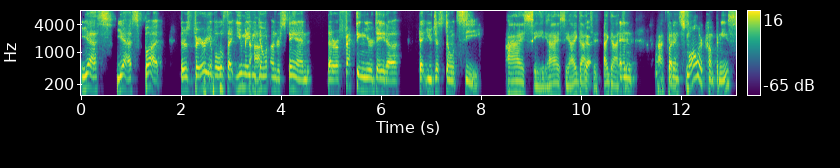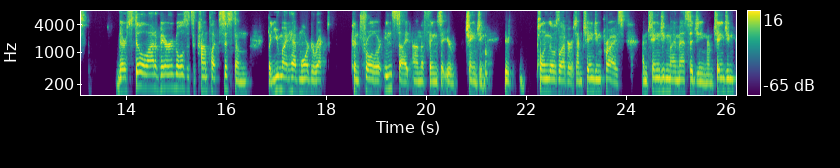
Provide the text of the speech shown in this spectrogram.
Yes, yes, but there's variables that you maybe uh-huh. don't understand that are affecting your data that you just don't see. I see. I see. I got yeah. you. I got and, you. Okay. But in smaller companies, there's still a lot of variables. It's a complex system, but you might have more direct control or insight on the things that you're changing. You're pulling those levers. I'm changing price. I'm changing my messaging. I'm changing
